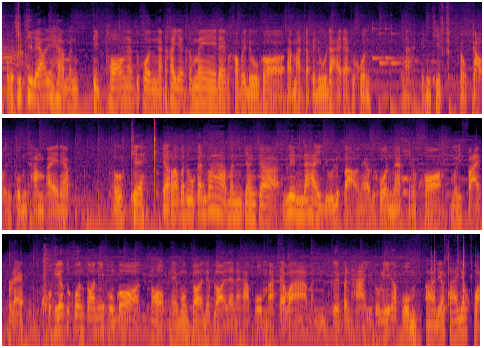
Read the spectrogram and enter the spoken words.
เพราะคลิปที่แล้วเนี่ยมันติดท้องนะครับทุกคนนะถ้าใครยังไม่ได้เข้าไปดูก็สามารถกลับไปดูได้นะครับทุกคนนะเป็นคลิปเก่าๆที่ผมทำไปนะครับโอเค เดี๋ยวเรามาดูกันว่ามันยังจะเล่นได้อยู่หรือเปล่านะครับทุกคนนะ เดี๋ยวขอ modify แป๊บ อเคครับทุกคนตอนนี้ผมก็ต่อแผงวงจรเรียบร้อยแล้วนะครับผมอะแต่ว่ามันเกิดปัญหาอยู่ตรงนี้ครับผมอ่าเลี้ยวซ้ายเลี้ยวขวา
